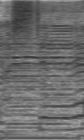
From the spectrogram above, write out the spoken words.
wanna stay.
